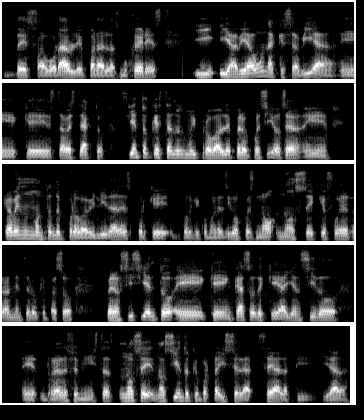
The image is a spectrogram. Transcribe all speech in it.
desfavorable para las mujeres y, había una que sabía eh, que estaba este acto. Siento que esta no es muy probable, pero pues sí, o sea, eh, caben un montón de probabilidades porque, porque como les digo, pues no, no sé qué fue realmente lo que pasó, pero sí siento eh, que en caso de que hayan sido reales feministas, no sé, no siento que por ahí sea la tirada.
